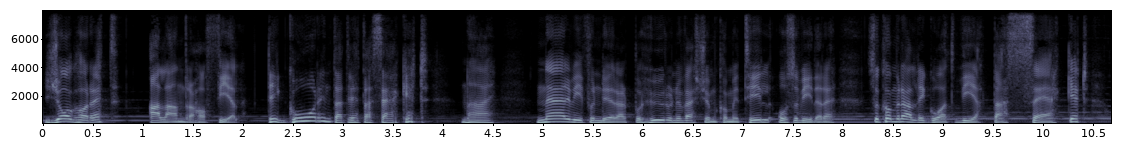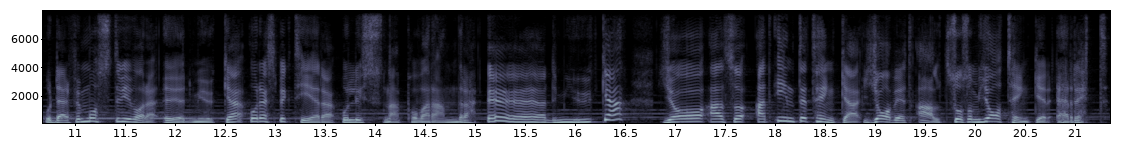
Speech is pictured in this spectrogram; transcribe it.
“jag har rätt, alla andra har fel”. Det går inte att veta säkert. Nej, när vi funderar på hur universum kommer till och så vidare så kommer det aldrig gå att veta säkert och därför måste vi vara ödmjuka och respektera och lyssna på varandra. Ödmjuka? Ja, alltså att inte tänka “jag vet allt, så som jag tänker är rätt”.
